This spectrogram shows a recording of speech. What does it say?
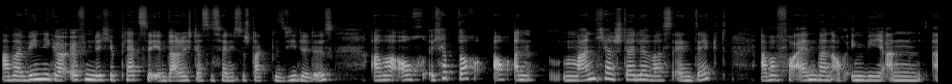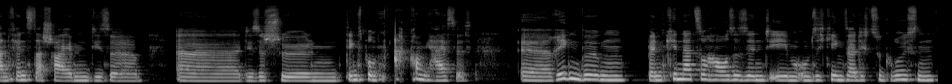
aber weniger öffentliche Plätze, eben dadurch, dass es ja nicht so stark besiedelt ist. Aber auch, ich habe doch auch an mancher Stelle was entdeckt, aber vor allem dann auch irgendwie an, an Fensterscheiben diese äh, diese schönen Dingsbums, ach komm, wie heißt es? Äh, Regenbögen, wenn Kinder zu Hause sind, eben um sich gegenseitig zu grüßen,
